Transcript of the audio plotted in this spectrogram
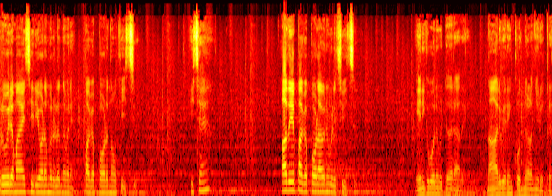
ക്രൂരമായ ചിരിയോടെ മുരളുന്നവനെ പകപ്പോടെ നോക്കി ഇച്ചു. ഇച്ചായ? അതേ പകപ്പോടെ അവനെ വിളിച്ചു ഇച്ചു. എനിക്ക് പോലും വിട്ടുതരാതെ നാലുപേരെയും കൊന്നുകളഞ്ഞ രുദ്രൻ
